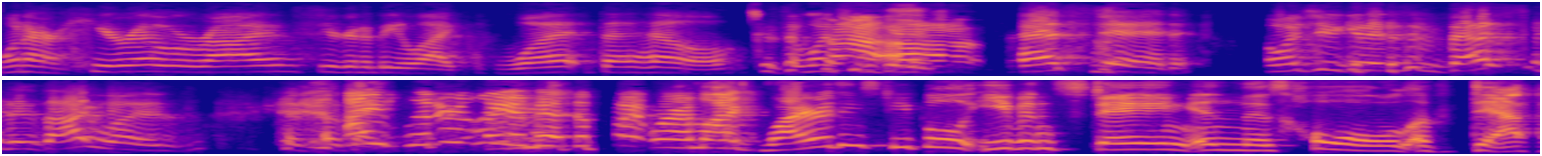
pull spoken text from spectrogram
when our hero arrives, you're going to be like, what the hell? Because I want you to get invested I want you to get as invested as I was. Okay, I literally am at the point where I'm like, why are these people even staying in this hole of death?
